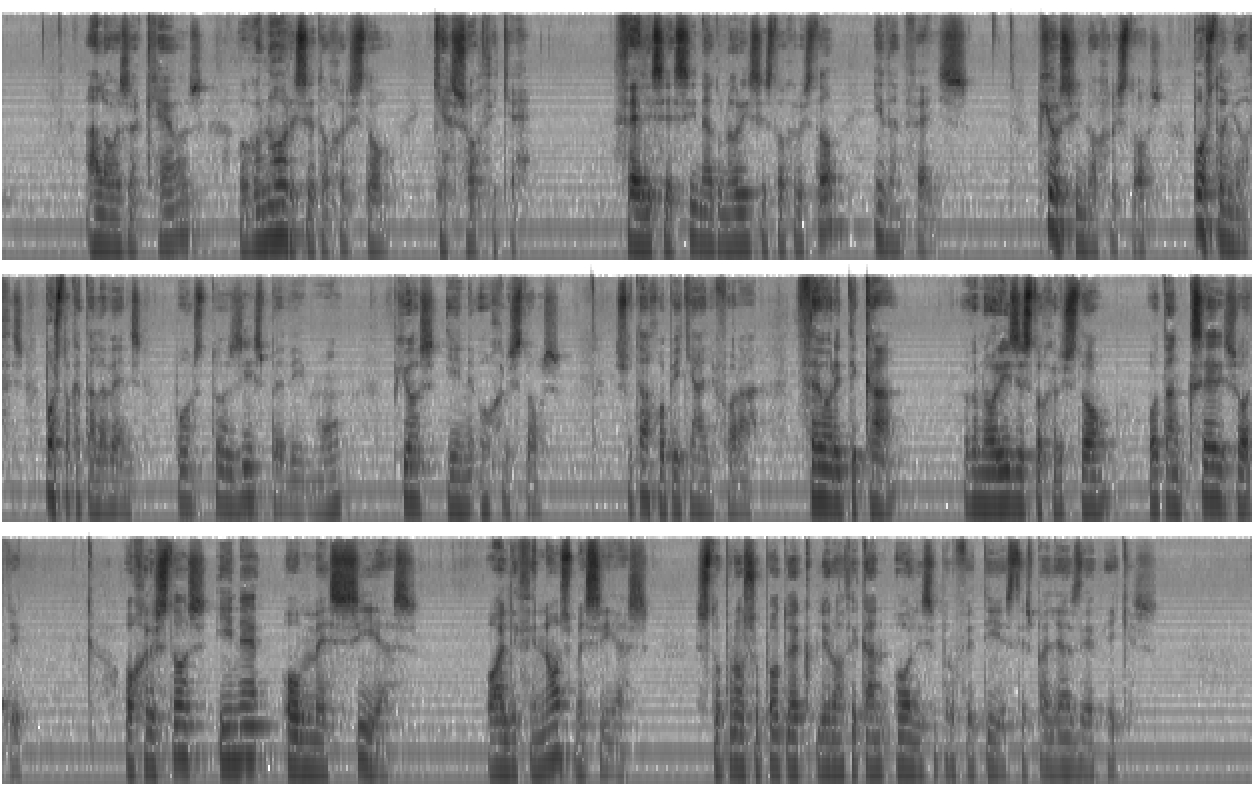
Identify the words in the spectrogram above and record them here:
Αλλά ο Ζακχαίος γνώρισε τον Χριστό και σώθηκε. Θέλεις εσύ να γνωρίσεις τον Χριστό ή δεν θέλεις; Ποιος είναι ο Χριστός, πώς το νιώθεις, πώς το καταλαβαίνεις, πώς το ζεις παιδί μου, ποιος είναι ο Χριστός; Σου τα έχω πει και άλλη φορά. Θεωρητικά γνωρίζεις τον Χριστό όταν ξέρεις ότι ο Χριστός είναι ο Μεσσίας, ο αληθινός Μεσσίας. Στο πρόσωπό του εκπληρώθηκαν όλες οι προφητείες της Παλιάς Διαθήκης.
